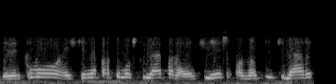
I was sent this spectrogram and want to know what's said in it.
de ver cómo está en la parte muscular para ver si es o no titular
